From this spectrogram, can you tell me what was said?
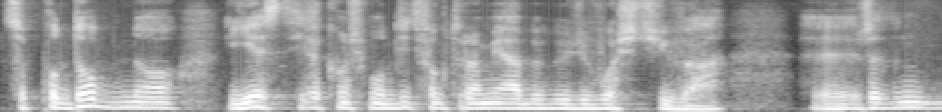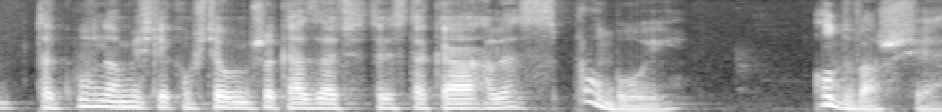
co podobno jest jakąś modlitwą, która miałaby być właściwa. Y, że ten, ta główna myśl, jaką chciałbym przekazać, to jest taka, ale spróbuj, odważ się.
